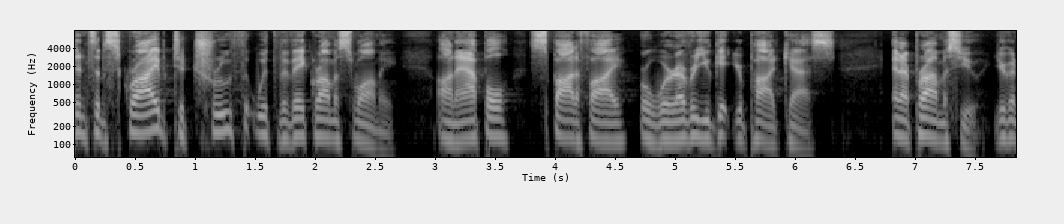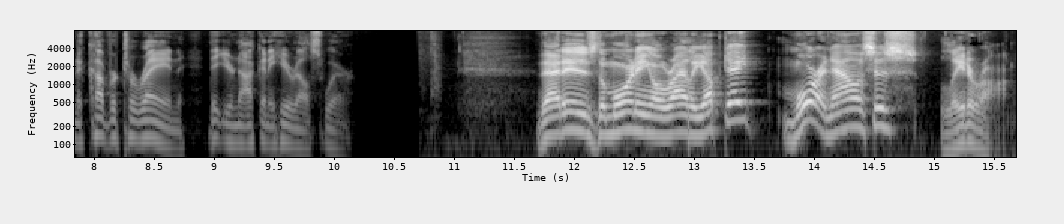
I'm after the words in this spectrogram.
then subscribe to Truth with Vivek Ramaswamy on Apple, Spotify, or wherever you get your podcasts. And I promise you, you're going to cover terrain that you're not going to hear elsewhere. That is the Morning O'Reilly Update. More analysis later on.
